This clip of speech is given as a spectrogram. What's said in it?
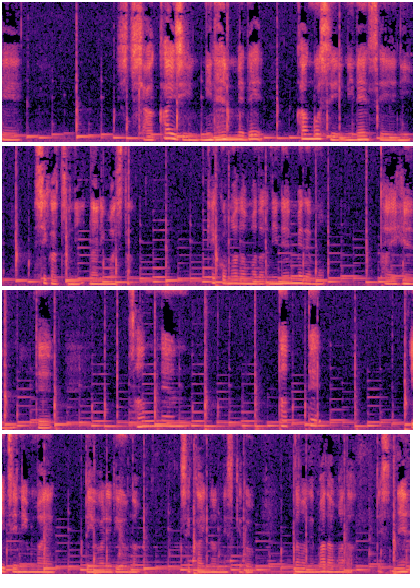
で社会人2年目で看護師2年生に4月になりました。結構まだまだ2年目でも大変で3年経って一人前って言われるような世界なんですけどなのでまだまだですね。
